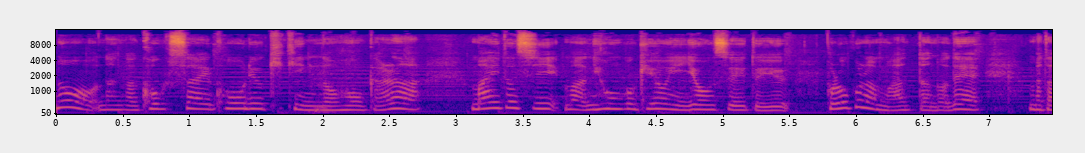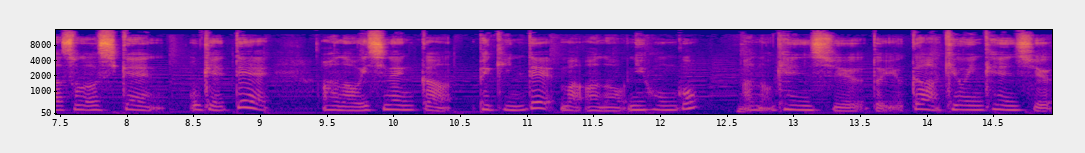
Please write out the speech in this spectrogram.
のなんか国際交流基金の方から毎年、まあ、日本語教員養成というプログラムがあったのでまたその試験受けてあの1年間北京で、まあ、あの日本語あの研修というか教員研修、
